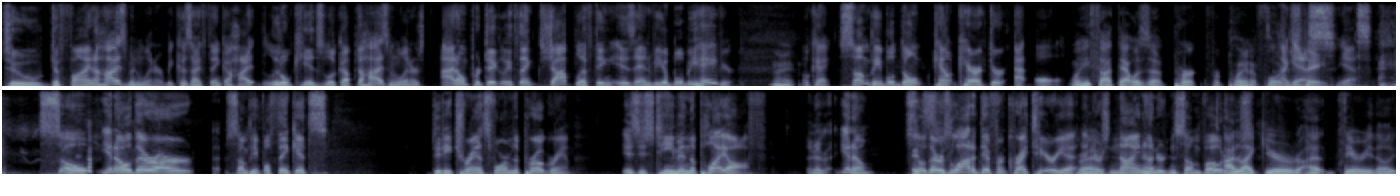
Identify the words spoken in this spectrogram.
to define a Heisman winner because I think a high, little kids look up to Heisman winners. I don't particularly think shoplifting is enviable behavior. Right. Okay, some people don't count character at all. Well, he thought that was a perk for playing at Florida I guess State. yes. So you know there are some people think it's did he transform the program? Is his team in the playoff? You know, so It's- there's a lot of different criteria, Right. and there's 900 and some voters. I like your uh, theory though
